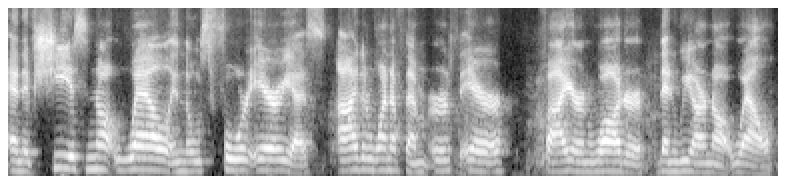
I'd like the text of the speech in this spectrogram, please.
And if she is not well in those four areas, either one of them, earth, air, fire, and water, then we are not well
